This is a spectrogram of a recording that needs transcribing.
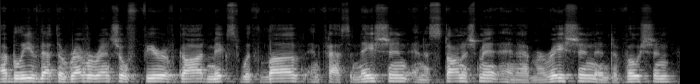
I believe that the reverential fear of God mixed with love and fascination and astonishment and admiration and devotion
